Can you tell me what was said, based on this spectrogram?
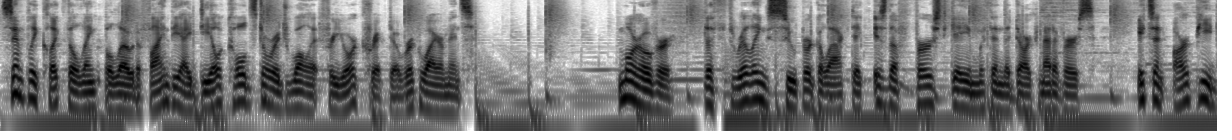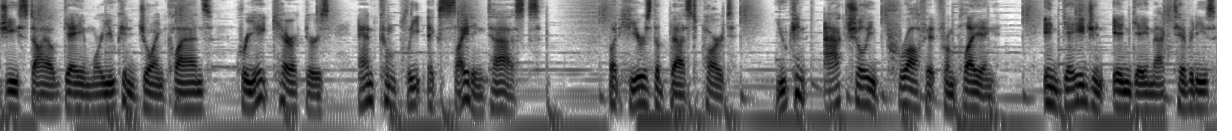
Simply click the link below to find the ideal cold storage wallet for your crypto requirements. Moreover, the thrilling Super Galactic is the first game within the Dark Metaverse. It's an RPG style game where you can join clans, create characters, and complete exciting tasks. But here's the best part you can actually profit from playing. Engage in in game activities,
